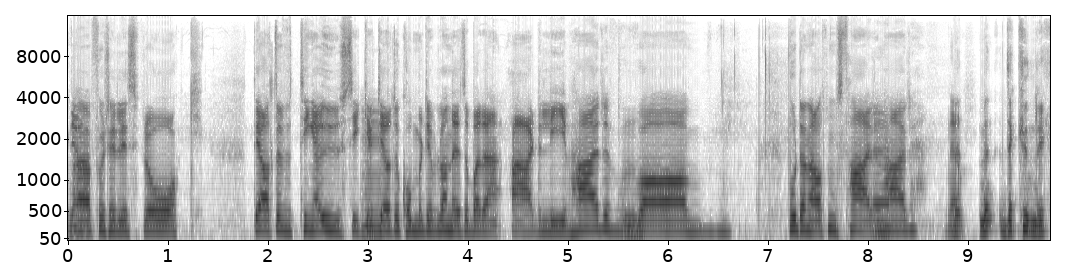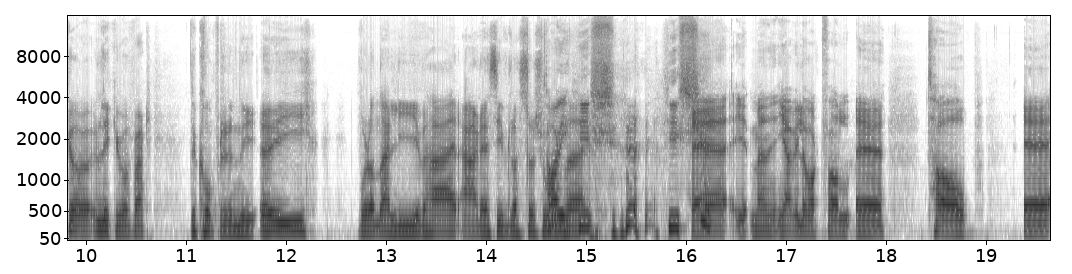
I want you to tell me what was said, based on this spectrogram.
Ja. eh, forskjellige språk Det at ting er usikkert, Mm. det at du kommer til planet og bare Er det liv her? Hva, hvordan er atmosfæren Ja. her? Ja. Men, men det kunne like, like godt vært Du kommer til en ny øy. Hvordan er livet her? Er det sivilisasjon her? hysj! eh, men jeg vil i hvert fall eh, ta opp eh,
